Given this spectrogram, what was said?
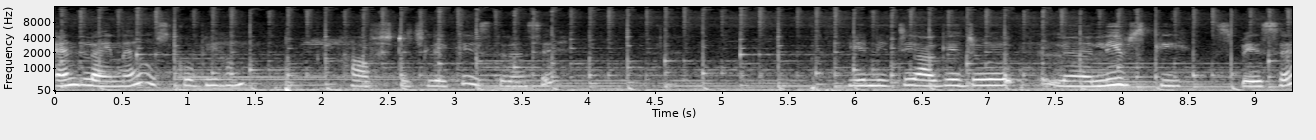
एंड लाइन है, उसको भी हम हाफ़ स्टिच लेके इस तरह से ये नीचे आगे जो लीव्स की स्पेस है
